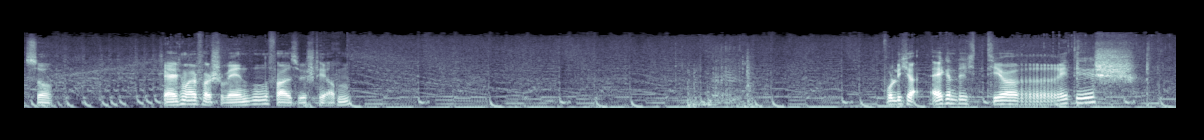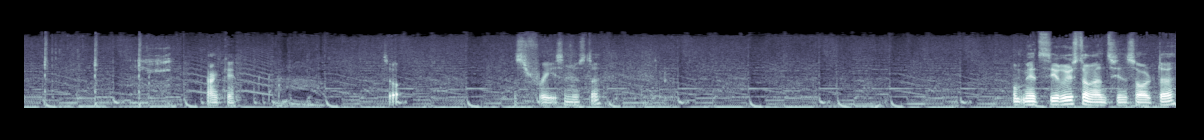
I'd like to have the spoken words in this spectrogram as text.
So. Gleich mal verschwenden, falls wir sterben. Obwohl ich ja eigentlich theoretisch... Danke. So. Das freezen müsste. Und mir jetzt die Rüstung anziehen sollte.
